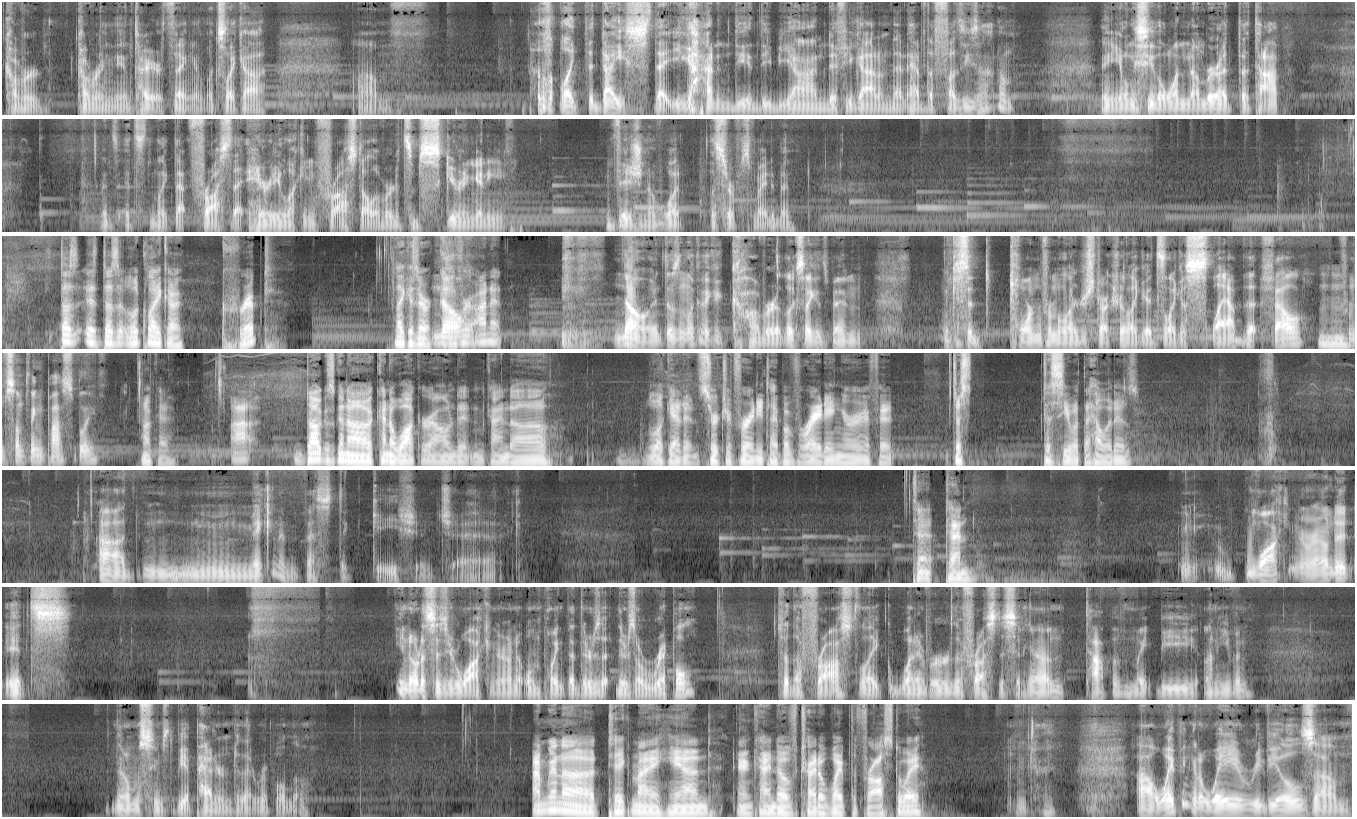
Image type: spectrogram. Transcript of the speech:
covered, covering the entire thing. It looks like a, um, like the dice that you got in D and D Beyond. If you got them that have the fuzzies on them, and you only see the one number at the top. It's it's like that frost, that hairy looking frost all over it. It's obscuring any vision of what the surface might have been. Does it does it look like a crypt? Like, is there a No. cover on it? No, it doesn't look like a cover. It looks like it's been, like I said, torn from a larger structure. Like it's like a slab that fell Mhm. from something, possibly. Okay. Uh, Doug's gonna kind of walk around it and kind of look at it and search it for any type of writing or if it just to see what the hell it is. Uh, make an investigation check. Ten. ten. Walking around it, it's. You notice as you're walking around at one point that there's a there's a ripple to the frost, like whatever the frost is sitting on top of might be uneven. There almost seems to be a pattern to that ripple, though. I'm gonna take my hand and kind of try to wipe the frost away. Okay. Uh, wiping it away reveals um,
